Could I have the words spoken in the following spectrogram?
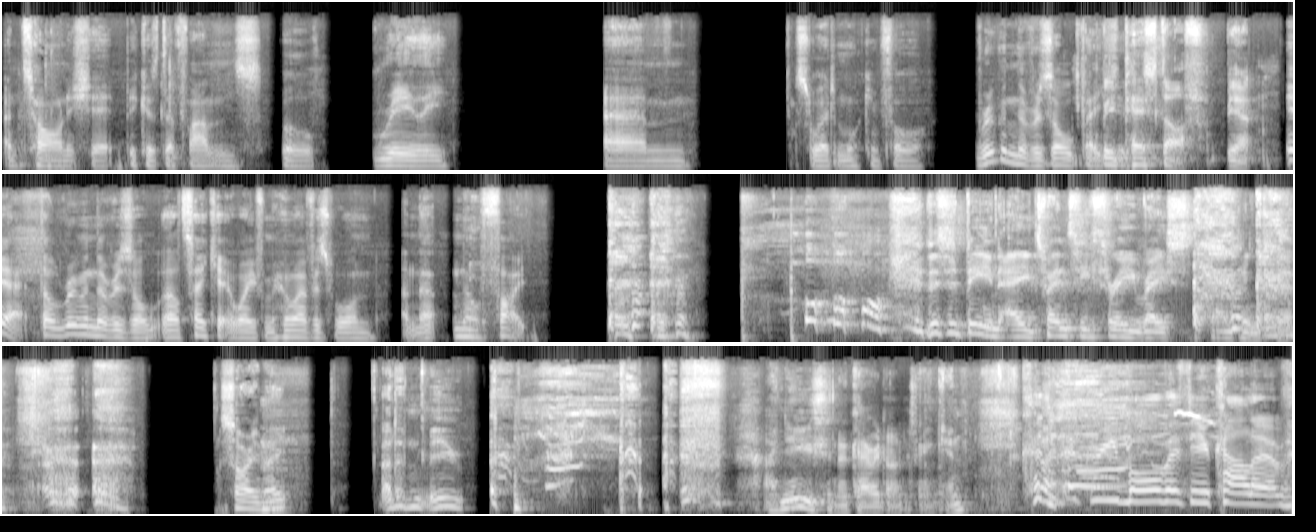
and tarnish it because the fans will really, um, what's the word I'm looking for? Ruin the result, basically. Be pissed off. Yeah. Yeah, they'll ruin the result. They'll take it away from whoever's won, and they'll, and they'll fight. this has been a 23 race championship. Sorry, mate. I didn't mute. I knew you shouldn't have carried on drinking. Couldn't agree more with you, Callum.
